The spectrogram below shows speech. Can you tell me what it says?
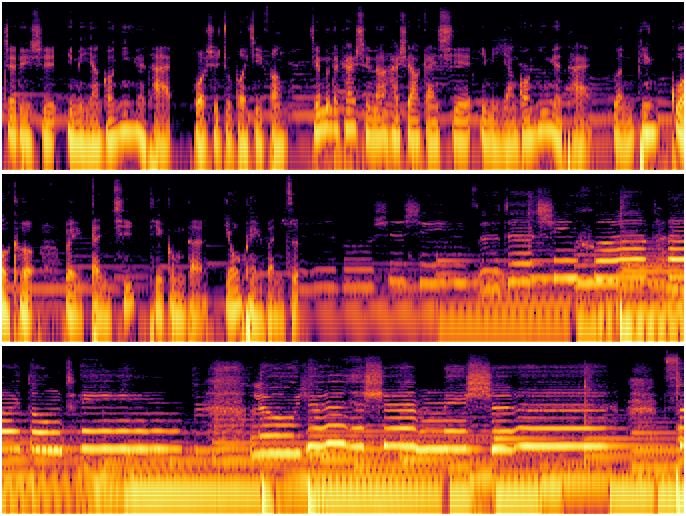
这里是一米阳光音乐台。我是主播季风。节目的开始呢，还是要感谢一米阳光音乐台文编过客为本期提供的优美文字。是星子的情话太动听，流云也许迷失在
